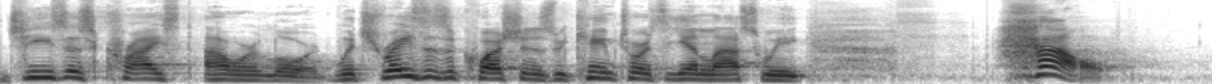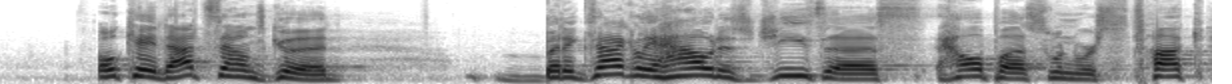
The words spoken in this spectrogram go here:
Jesus Christ our Lord? Which raises a question as we came towards the end last week. How? Okay, that sounds good. But exactly how does Jesus help us when we're stuck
